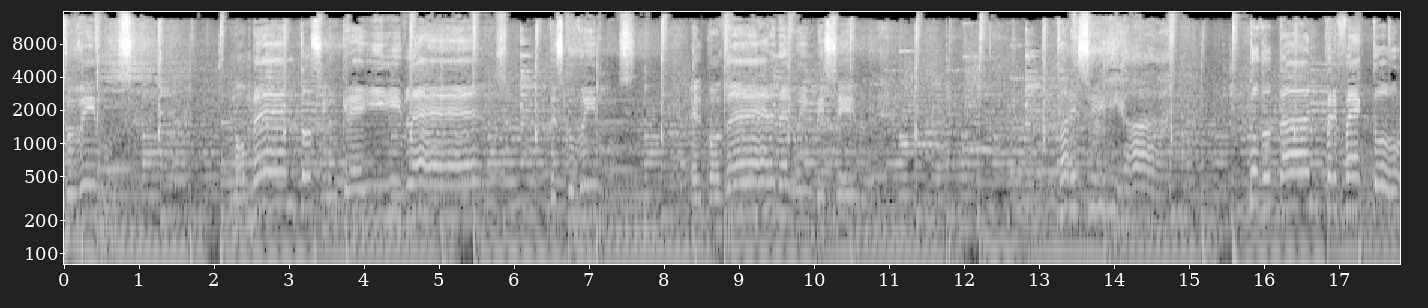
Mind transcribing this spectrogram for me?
Tuvimos momentos increíbles. Descubrimos el poder de lo invisible. Parecía todo tan perfecto.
